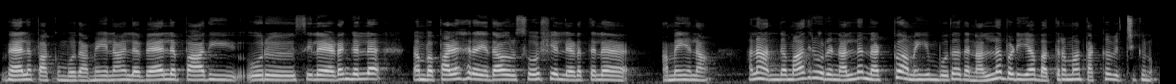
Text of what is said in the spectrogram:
வேலை பார்க்கும்போது அமையலாம் இல்லை வேலை பாதி ஒரு சில இடங்களில் நம்ம பழகிற ஏதாவது ஒரு சோஷியல் இடத்துல அமையலாம். ஆனால் அந்த மாதிரி ஒரு நல்ல நட்பு அமையும் போது அதை நல்லபடியாக பத்திரமா தக்க வச்சுக்கணும்.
